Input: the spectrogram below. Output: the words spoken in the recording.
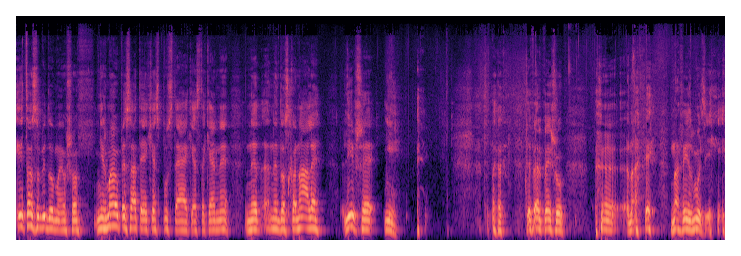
і то собі думаю, що ніж маю писати якесь пусте, якесь таке не, не, недосконале, ліпше ні. Тепер, тепер пишу на, на Фейсбуці.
